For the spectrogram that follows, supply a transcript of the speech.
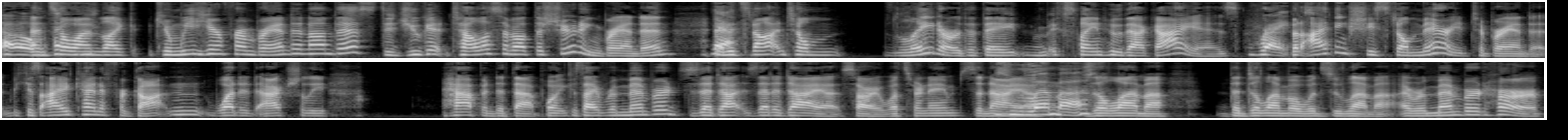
Oh, and so I'm like, can we hear from Brandon on this? Did you get tell us about the shooting, Brandon? Yeah. And it's not until later that they explain who that guy is. right. But I think she's still married to Brandon because I had kind of forgotten what had actually happened at that point because I remembered Zed- Zedediah. Sorry, what's her name? Zanaya. Zulema. Zulema. The dilemma with Zulema. I remembered her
